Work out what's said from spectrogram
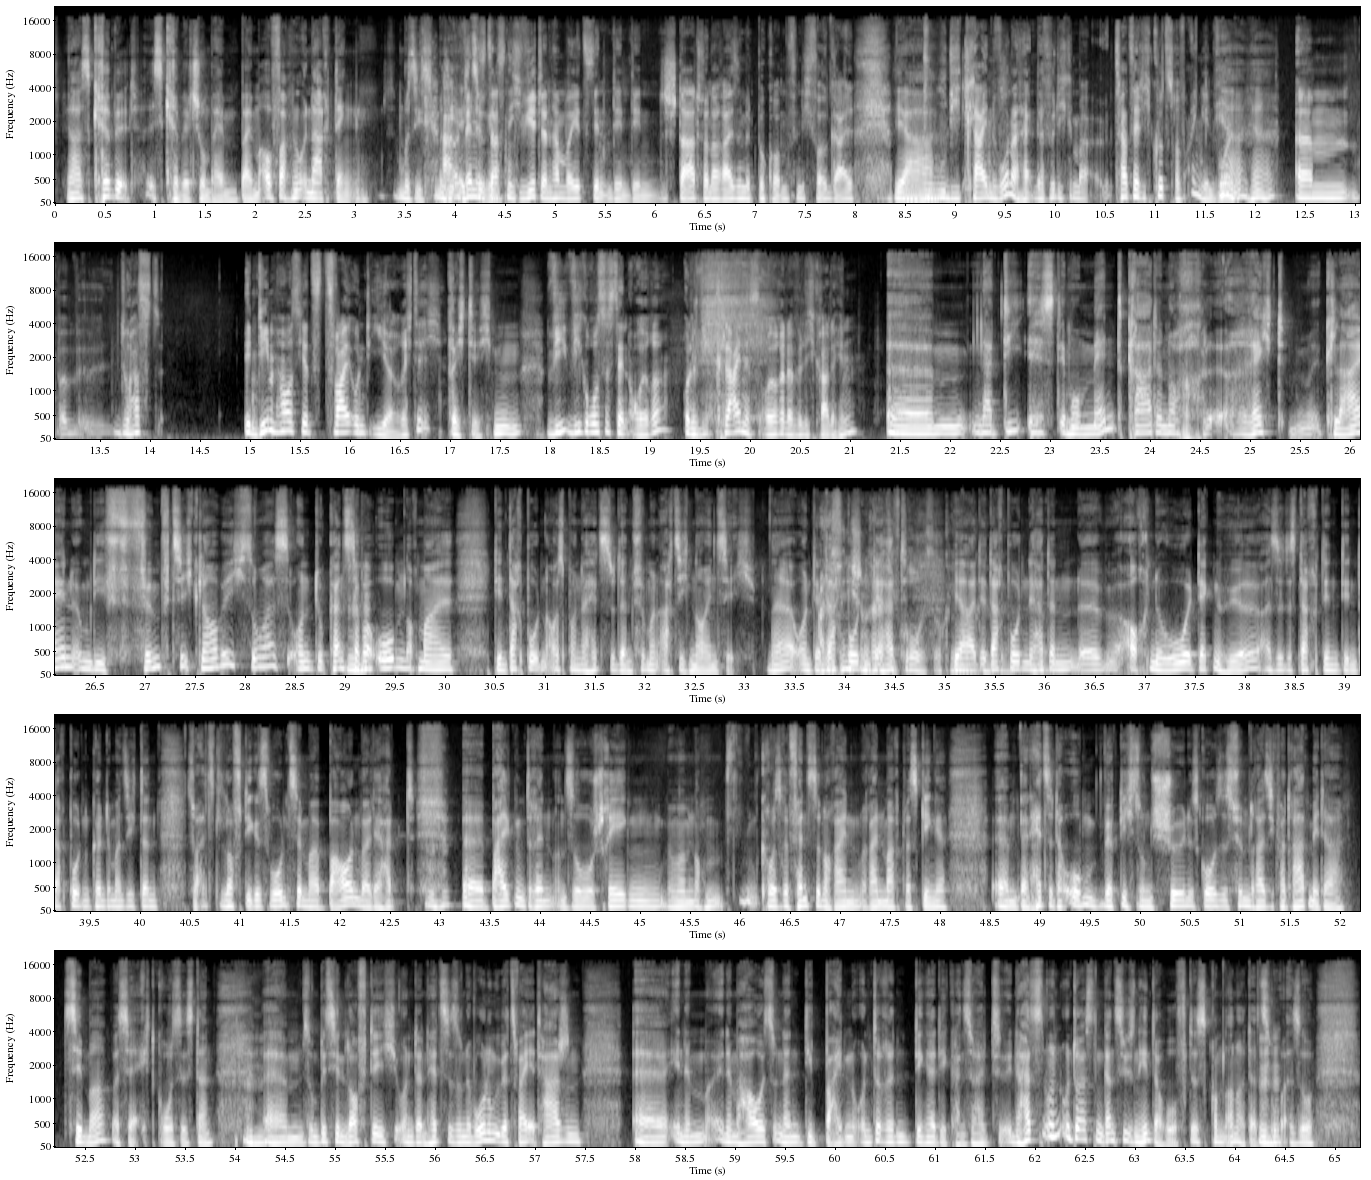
ja, es kribbelt. Es kribbelt schon beim, beim Aufwachen und Nachdenken muss ich, muss ich ah, Wenn zugeben. es das nicht wird, dann haben wir jetzt den, den, den Start von der Reise mitbekommen. Finde ich voll geil. Ja. Du, die kleinen Wohneinheiten, da würde ich mal tatsächlich kurz drauf eingehen wollen. Ja, ja. Ähm, du hast in dem Haus jetzt zwei und ihr, richtig? Richtig. Hm. Wie, wie groß ist denn eure? Oder wie klein ist eure? Da will ich gerade hin. Ähm, na, die ist im Moment gerade noch recht klein, um die 50, glaube ich, sowas. Und du kannst mhm. aber oben noch mal den Dachboden ausbauen, da hättest du dann 85, 90. Ne? Und der ah, Dachboden, der hat, okay, ja, okay, der Dachboden, der hat dann äh, auch eine hohe Deckenhöhe. Also das Dach, den, den Dachboden könnte man sich dann so als loftiges Wohnzimmer bauen, weil der hat mhm. äh, Balken drin und so Schrägen, wenn man noch ein größere Fenster noch rein, reinmacht, was ginge, ähm, dann hättest du da oben wirklich so ein schönes, großes 35 30 Quadratmeter Zimmer, was ja echt groß ist dann, mhm. ähm, so ein bisschen loftig und dann hättest du so eine Wohnung über zwei Etagen äh, in, einem, in einem Haus und dann die beiden unteren Dinger, die kannst du halt, hast, und, und du hast einen ganz süßen Hinterhof, das kommt auch noch dazu. Mhm. Also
